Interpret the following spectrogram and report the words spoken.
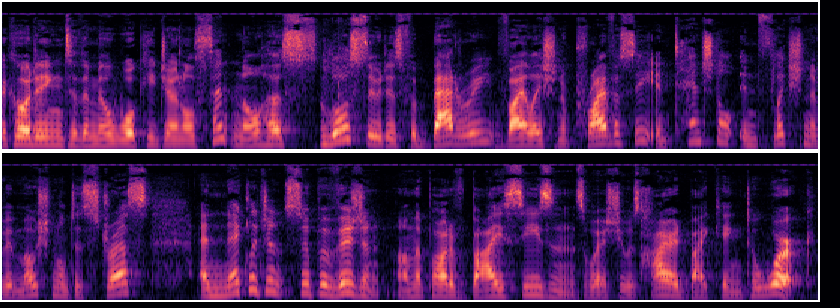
According to the Milwaukee Journal Sentinel, her lawsuit is for battery, violation of privacy, intentional infliction of emotional distress, and negligent supervision on the part of By Seasons, where she was hired by King to work.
